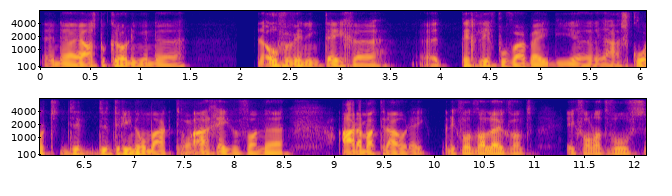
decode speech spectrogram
En ja, als bekroning een, een overwinning tegen, tegen Liverpool waarbij hij ja, scoort. De, de 3-0 maakt. Ja. Op aangeven van Adama Traoré. En ik vond het wel leuk, want ik vond dat Wolves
